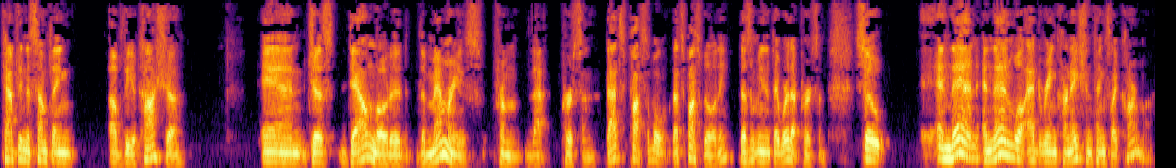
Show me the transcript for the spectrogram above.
tapped into something of the Akasha and just downloaded the memories from that person. That's possible. That's a possibility. Doesn't mean that they were that person. So and then, and then we'll add to reincarnation things like karma.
